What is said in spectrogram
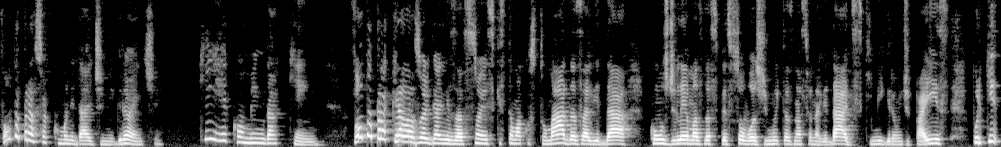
volta para a sua comunidade imigrante. Que quem recomenda quem? Volta para aquelas organizações que estão acostumadas a lidar com os dilemas das pessoas de muitas nacionalidades que migram de país, porque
